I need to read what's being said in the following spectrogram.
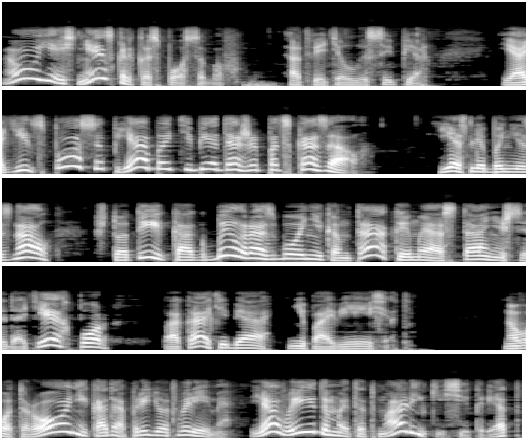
«Ну, есть несколько способов», — ответил Лысый Пер. «И один способ я бы тебе даже подсказал, если бы не знал, что ты как был разбойником, так и мы останешься до тех пор, пока тебя не повесят. Но вот Рони, когда придет время, я выдам этот маленький секрет».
